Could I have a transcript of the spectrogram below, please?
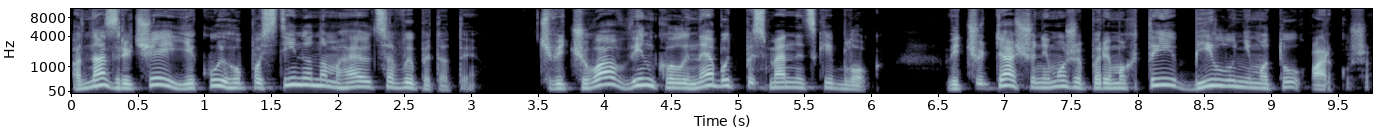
Одна з речей, яку його постійно намагаються випитати, чи відчував він коли-небудь письменницький блок, відчуття, що не може перемогти білу німоту аркуша.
